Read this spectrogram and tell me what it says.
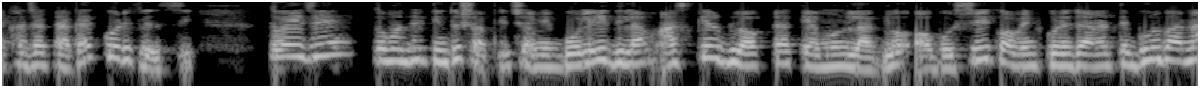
এক হাজার টাকায় করে ফেলছি। তো এই যে তোমাদের কিন্তু সবকিছু আমি বলেই দিলাম। আজকের ব্লগটা কেমন লাগল অবশ্যই কমেন্ট করে জানাতে ভুলবা না।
